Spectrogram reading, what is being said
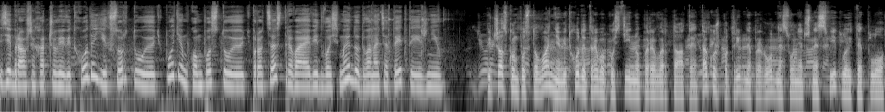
Зібравши харчові відходи, їх сортують, потім компостують. Процес триває від 8 до 12 тижнів. Під час компостування відходи треба постійно перевертати. Також потрібне природне сонячне світло і тепло.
